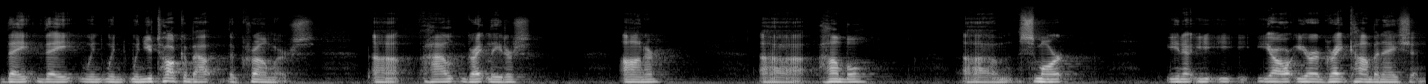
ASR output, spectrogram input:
they they when, when when you talk about the Cromers, uh, high, great leaders, honor, uh, humble, um, smart. You know, you, you, you're you're a great combination,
